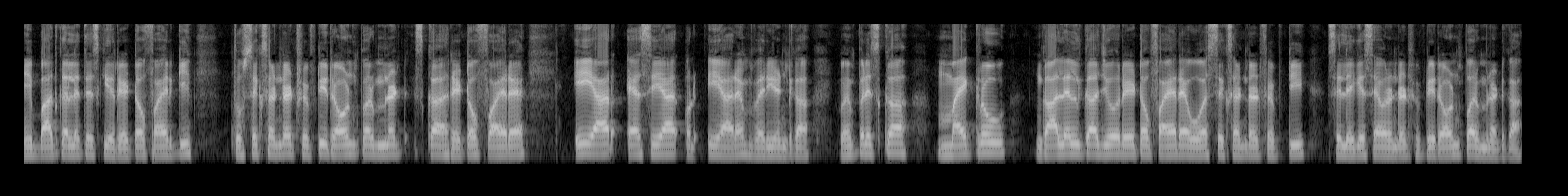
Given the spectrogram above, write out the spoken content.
यही बात कर लेते हैं इसकी रेट ऑफ़ फायर की तो 650 राउंड पर मिनट इसका रेट ऑफ़ फायर है। A R S A R और ए आर एम वेरियंट का। वहीं पर इसका माइक्रो गालेल का जो रेट ऑफ़ फायर है, वो है 650 से लेके 750 राउंड पर मिनट का।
